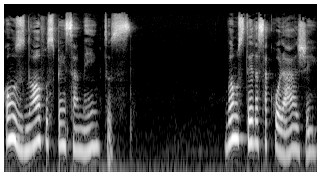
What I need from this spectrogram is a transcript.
com os novos pensamentos. Vamos ter essa coragem,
